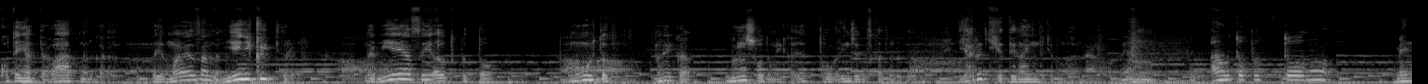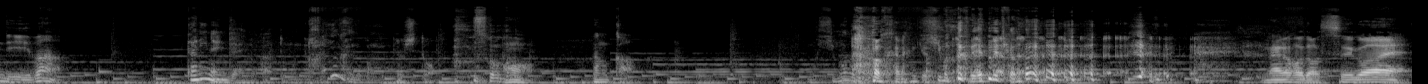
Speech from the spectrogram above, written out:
古典やったらわーってなるから。だけど前田さんが見えにくいって言ってる。だから見えやすいアウトプットもう一つ何か文章でもいいからやった方がいいんじゃないですかって言われてやる気が出ないんだけどな。なるほどね、うん。アウトプットの面で言えば足りないんじゃないのかなと思うんだよ足りないのかねよしと、な そう。うん、なんか。もう暇だ。か分からんけら暇だからやるべきかななるほど。すごい。え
